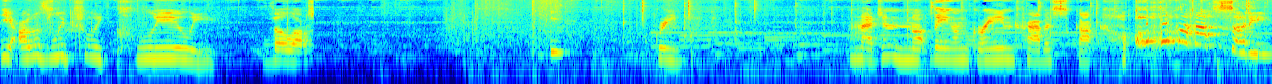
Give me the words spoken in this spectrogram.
Yeah, I was literally clearly the last. green. Imagine not being on green, Travis Scott. Oh, Sunny!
